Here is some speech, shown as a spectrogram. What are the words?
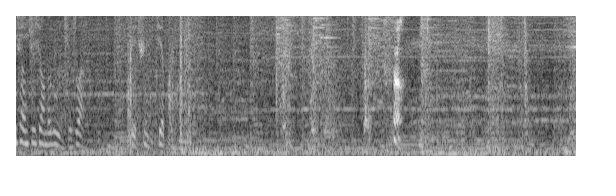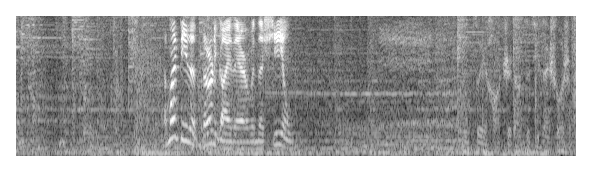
通向巨像的路已经断了，得去与界帮忙联系。Huh. That might be the third guy there with the shield. 最好知道自己在说什么。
